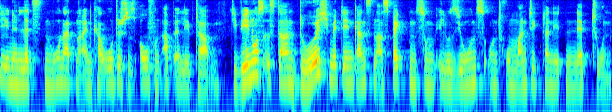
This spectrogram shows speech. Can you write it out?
die in den letzten Monaten ein chaotisches Auf und Ab erlebt haben. Die Venus ist dann durch mit den ganzen Aspekten zum Illusions- und Romantikplaneten Neptun.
